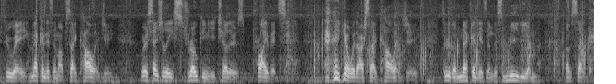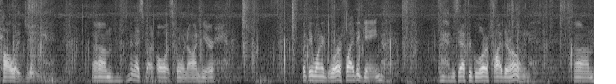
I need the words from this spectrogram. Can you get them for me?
through a mechanism of psychology. We're essentially stroking each other's privates, you know, with our psychology, through the mechanism, this medium of psychology. Um, and that's about all that's going on here. But they want to glorify the game because they have to glorify their own um,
